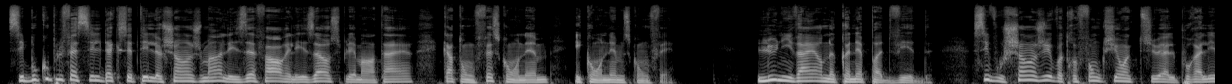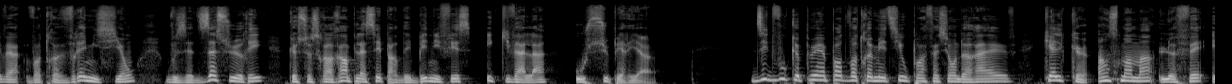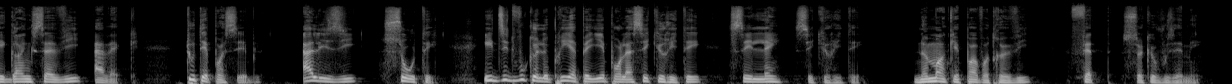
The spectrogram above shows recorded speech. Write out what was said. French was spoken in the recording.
C'est beaucoup plus facile d'accepter le changement, les efforts et les heures supplémentaires quand on fait ce qu'on aime et qu'on aime ce qu'on fait. L'univers ne connaît pas de vide. Si vous changez votre fonction actuelle pour aller vers votre vraie mission, vous êtes assuré que ce sera remplacé par des bénéfices équivalents ou supérieurs. Dites-vous que peu importe votre métier ou profession de rêve, quelqu'un en ce moment le fait et gagne sa vie avec. Tout est possible. Allez-y, sautez. Et dites-vous que le prix à payer pour la sécurité, c'est l'insécurité. Ne manquez pas votre vie, faites ce que vous aimez.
